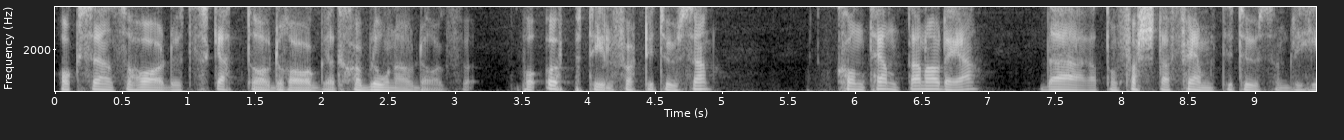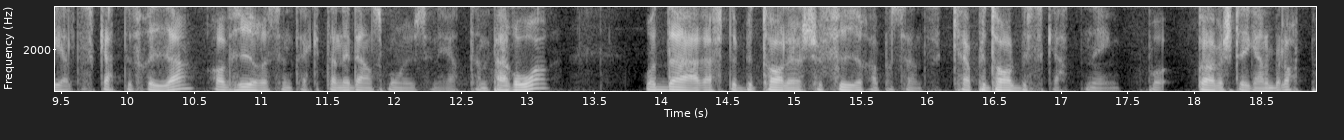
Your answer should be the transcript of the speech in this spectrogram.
Och sen så har du ett skatteavdrag, ett schablonavdrag för, på upp till 40 000. Kontentan av det, det är att de första 50 000 blir helt skattefria av hyresintäkten i den småhusenheten per år. Och därefter betalar jag 24 procents kapitalbeskattning på överstigande belopp.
